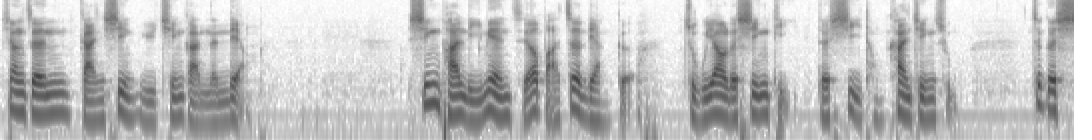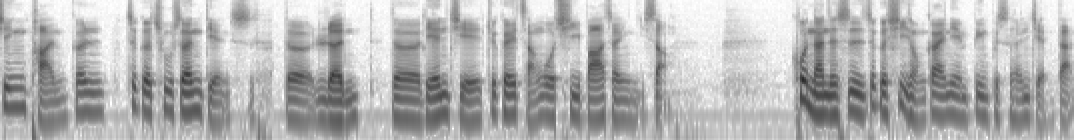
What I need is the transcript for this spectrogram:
象征感性与情感能量。星盘里面，只要把这两个主要的星体的系统看清楚，这个星盘跟这个出生点是的人的连接就可以掌握七八成以上。困难的是，这个系统概念并不是很简单，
